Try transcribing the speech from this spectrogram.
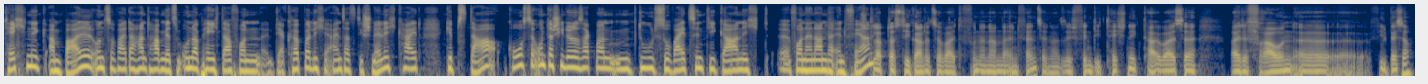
Technik am Ball und so weiter handhaben, jetzt unabhängig davon der körperliche Einsatz, die Schnelligkeit, gibt es da große Unterschiede oder sagt man, hm, du, so weit sind die gar nicht äh, voneinander entfernt? Ich glaube, dass die gar nicht so weit voneinander entfernt sind. Also ich finde die Technik teilweise bei den Frauen äh, viel besser,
